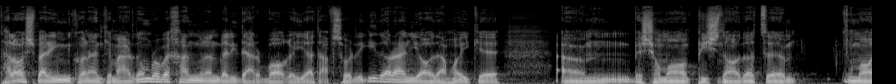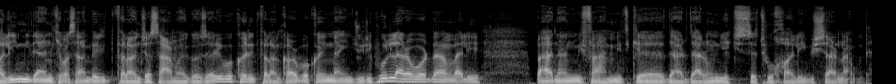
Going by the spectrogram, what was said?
تلاش بر این می‌کنن که مردم رو بخندونن ولی در واقعیت افسردگی دارن. یا آدم هایی که به شما پیشنهادات مالی میدن که مثلا برید فلانجا سرمایه گذاری بکنید فلان کار بکنید من اینجوری پول در آوردم ولی بعدا می‌فهمید که در درون یک چیز تو خالی بیشتر نبوده.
